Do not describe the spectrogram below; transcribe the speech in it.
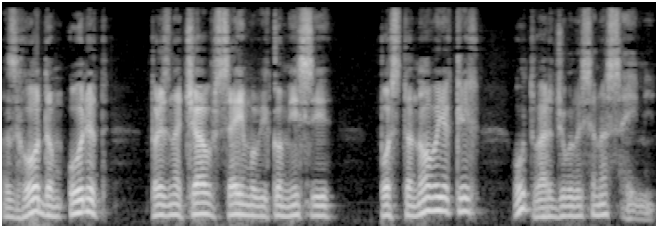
Згодом уряд призначав Сеймові комісії, постанови яких утверджувалися на Сеймі.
